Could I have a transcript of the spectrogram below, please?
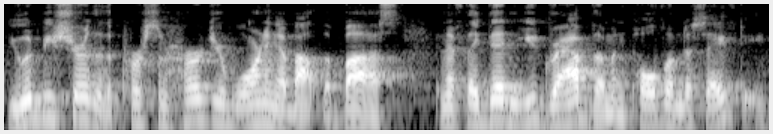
You would be sure that the person heard your warning about the bus, and if they didn't, you'd grab them and pull them to safety.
